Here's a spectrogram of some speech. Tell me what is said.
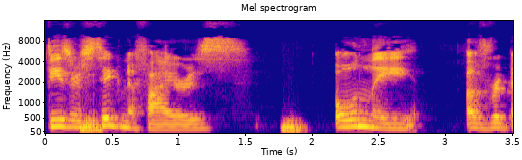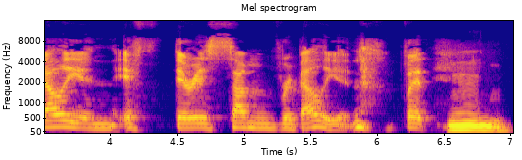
These are mm. signifiers mm. only of rebellion if there is some rebellion. but mm.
